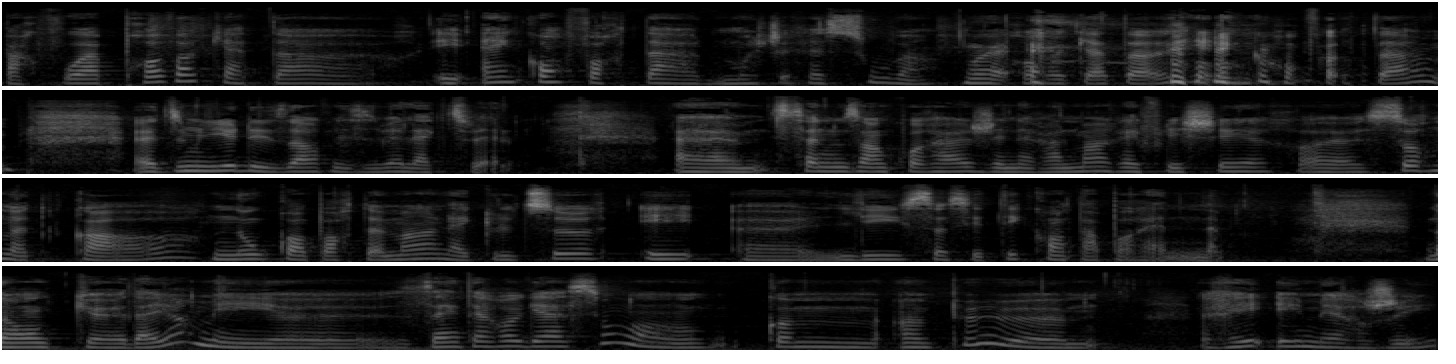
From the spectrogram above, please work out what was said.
parfois provocateur et inconfortable. Moi, je dirais souvent provocateur et inconfortable du milieu des arts visuels actuels. ça nous encourage généralement à réfléchir sur notre corps, nos comportements, la culture et les sociétés contemporaines. Donc, euh, d'ailleurs, mes euh, interrogations ont comme un peu euh, réémergé,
